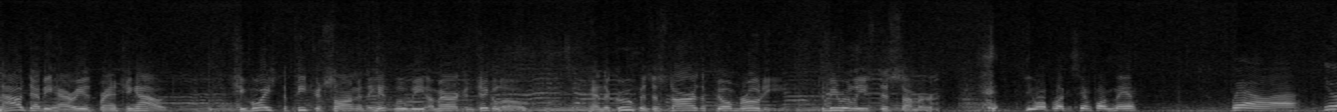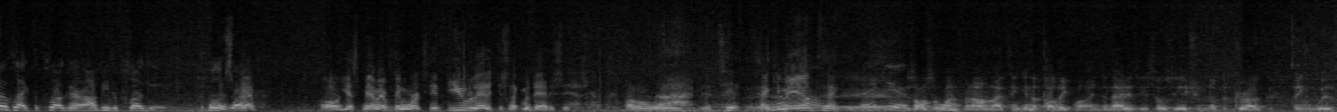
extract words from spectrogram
Now Debbie Harry is branching out. She voiced the featured song in the hit movie American Gigolo, and the group is the star of the film Roadie, to be released this summer. Do you want to plug us in for me, man? Well, uh, you look like the plugger. I'll be the plug-in. Will Yes, it work? ma'am. Oh, yes, ma'am. Everything works if you let it, just like my daddy says. All right, that's it. Thank you, ma'am. Thank you. Thank you. There's also one phenomenon, I think, in the public mind, and that is the association of the drug thing with,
